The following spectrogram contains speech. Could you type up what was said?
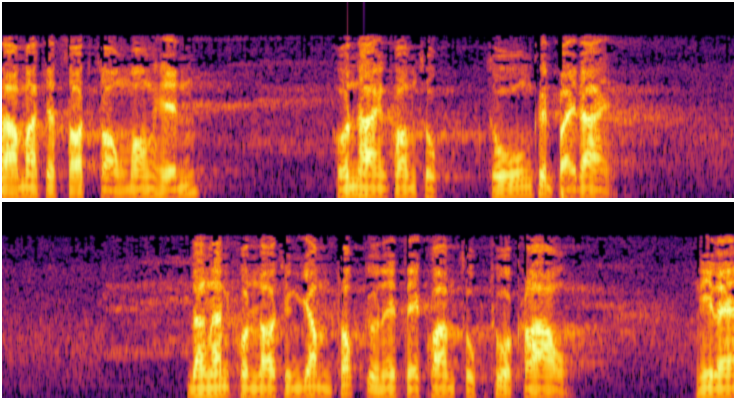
สามารถจะสอดส่องมองเห็น หนทางความสุขสูงขึ้นไปได้ ดังนั้นคนเราจึงย่ำทอกอยู่ในแต่ความสุขชั่วคราว นี่แหละ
